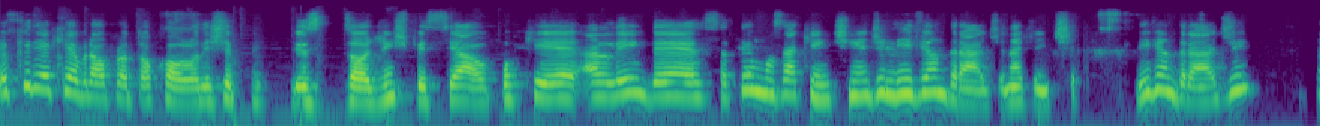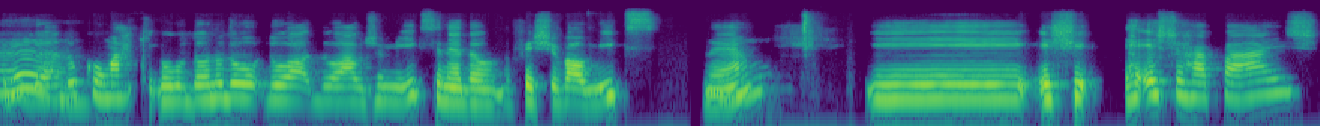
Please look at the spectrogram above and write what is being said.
Eu queria quebrar o protocolo neste episódio em especial, porque além dessa, temos a quentinha de Lívia Andrade, né, gente? Lívia Andrade brigando ah. com o, dono do, do, do Audio Mix, né, do, do Festival Mix, né? Uhum. E este, este rapaz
